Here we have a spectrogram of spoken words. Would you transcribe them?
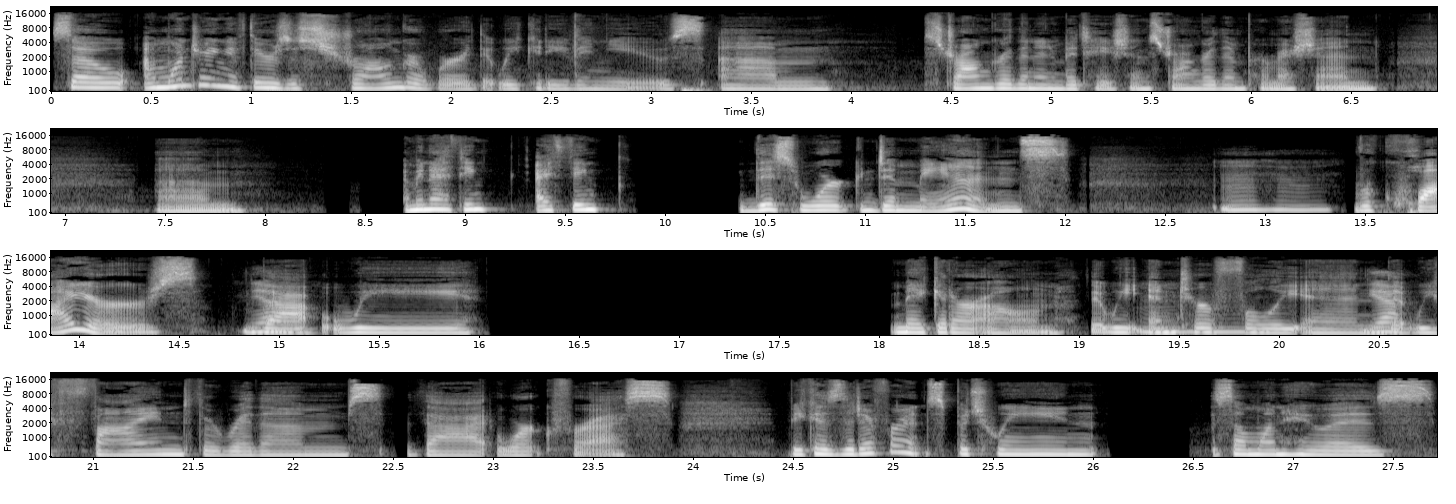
So I'm wondering if there's a stronger word that we could even use, um, stronger than invitation, stronger than permission. Um, I mean, I think I think this work demands mm-hmm. requires yeah. that we make it our own, that we mm-hmm. enter fully in, yeah. that we find the rhythms that work for us. Because the difference between someone who is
